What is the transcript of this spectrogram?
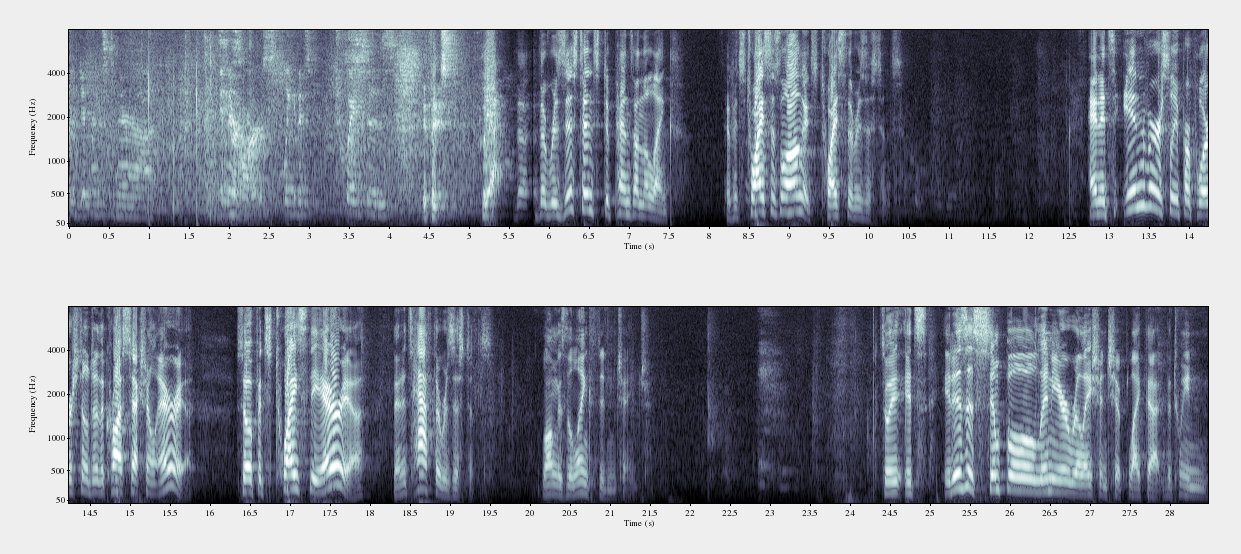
to the difference in their, uh, in their Rs? Like if it's twice as, If it's, yeah, the, the resistance depends on the length. If it's twice as long, it's twice the resistance. And it's inversely proportional to the cross-sectional area. So if it's twice the area, then it's half the resistance, as long as the length didn't change. So it, it's, it is a simple linear relationship like that between,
